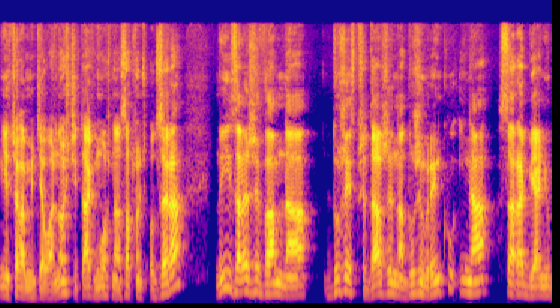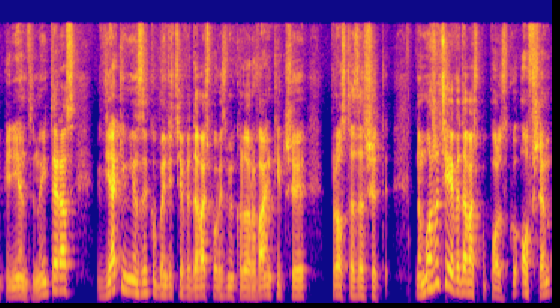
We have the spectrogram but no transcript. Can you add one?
nie trzeba mieć działalności, tak, można zacząć od zera, no i zależy Wam na dużej sprzedaży, na dużym rynku i na zarabianiu pieniędzy. No i teraz w jakim języku będziecie wydawać powiedzmy kolorowanki czy proste zeszyty. No możecie je wydawać po polsku, owszem,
